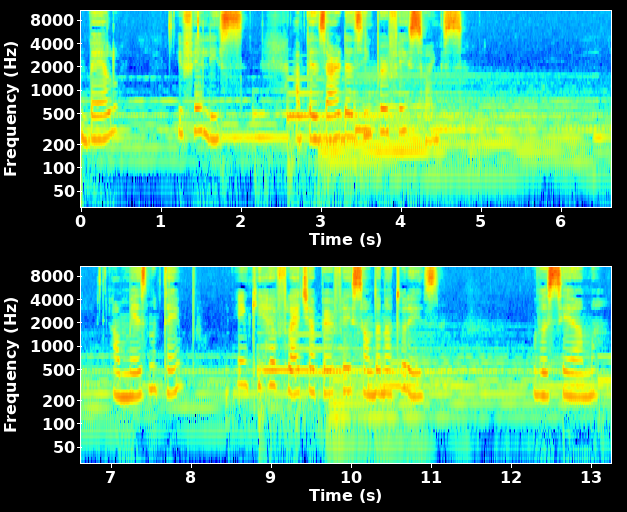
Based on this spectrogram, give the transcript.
belo e feliz, apesar das imperfeições. Ao mesmo tempo em que reflete a perfeição da natureza. Você ama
